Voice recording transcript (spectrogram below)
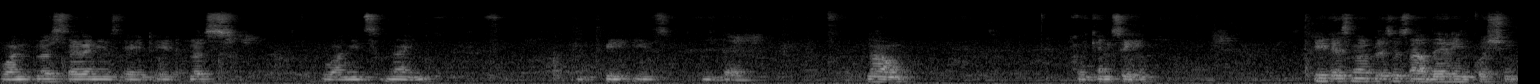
1 plus 7 is 8 8 plus 1 is 9 3 is there. Now we can see three decimal places are there in question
